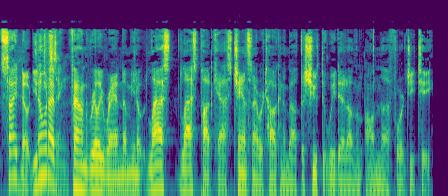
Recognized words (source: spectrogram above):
Side note, you know what I found really random? You know, last last podcast, Chance and I were talking about the shoot that we did on the on the Ford GT.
